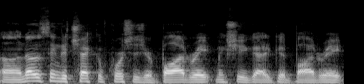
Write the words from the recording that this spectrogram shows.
Uh, another thing to check, of course, is your baud rate. Make sure you got a good baud rate.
